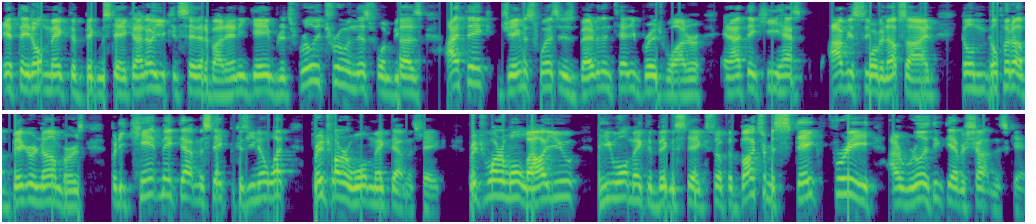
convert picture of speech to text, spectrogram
if they don't make the big mistake. I know you can say that about any game, but it's really true in this one because I think Jameis Winston is better than Teddy Bridgewater, and I think he has obviously more of an upside. He'll he'll put up bigger numbers, but he can't make that mistake because you know what? Bridgewater won't make that mistake. Bridgewater won't wow you. He won't make the big mistake. So if the Bucks are mistake free, I really think they have a shot in this game.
